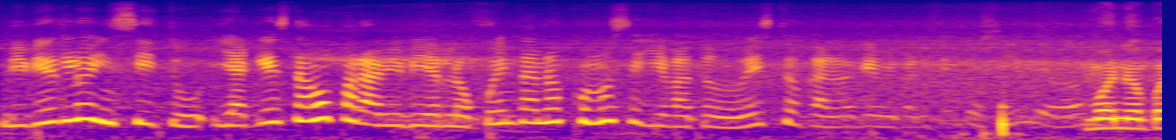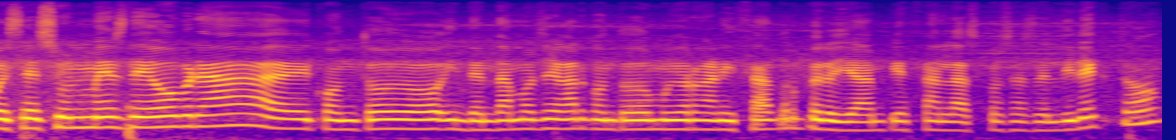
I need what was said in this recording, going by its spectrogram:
vivirlo in situ y aquí estamos para vivirlo. Cuéntanos cómo se lleva todo esto, claro que me parece imposible. Bueno, pues es un mes de obra, eh, con todo, intentamos llegar con todo muy organizado, pero ya empiezan las cosas del directo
